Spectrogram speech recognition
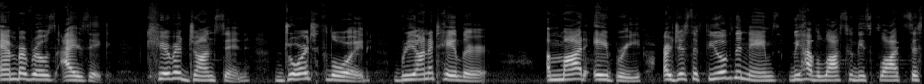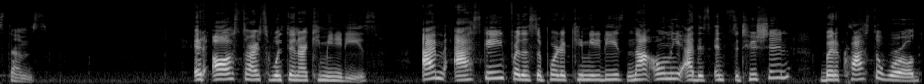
Amber Rose Isaac, Kira Johnson, George Floyd, Breonna Taylor, Ahmaud Arbery are just a few of the names we have lost to these flawed systems. It all starts within our communities. I'm asking for the support of communities not only at this institution, but across the world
